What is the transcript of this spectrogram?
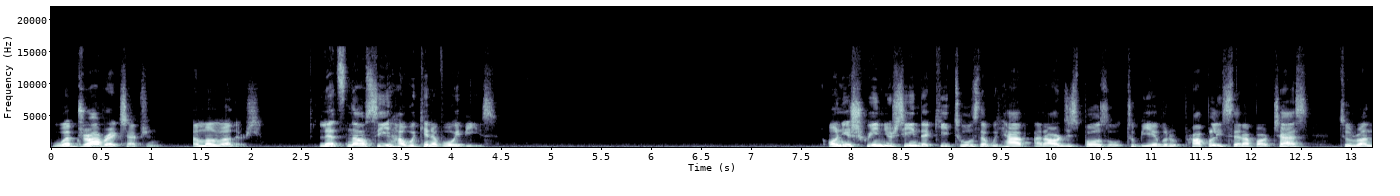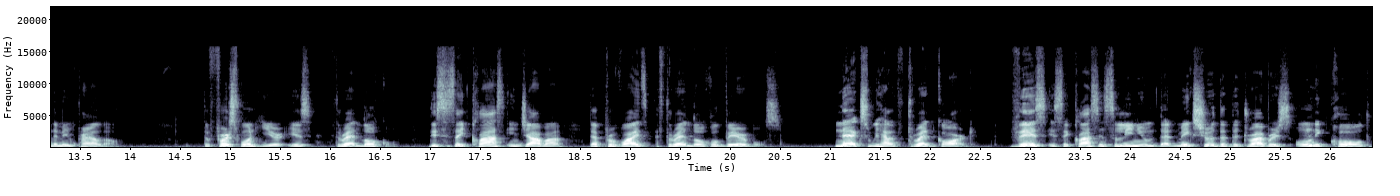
WebDriver exception, among others. Let's now see how we can avoid these. On your screen, you're seeing the key tools that we have at our disposal to be able to properly set up our tests to run them in parallel. The first one here is thread local. This is a class in Java that provides thread local variables. Next, we have thread guard. This is a class in Selenium that makes sure that the driver is only called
